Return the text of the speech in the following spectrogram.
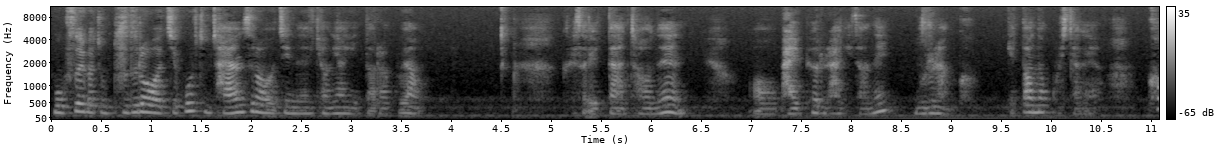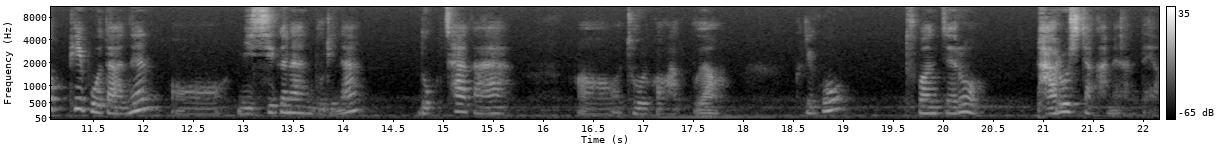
목소리가 좀 부드러워지고 좀 자연스러워지는 경향이 있더라고요. 그래서 일단 저는 어, 발표를 하기 전에 물을 한 컵 떠놓고 시작해요. 커피보다는 어, 미지근한 물이나 녹차가 어, 좋을 것 같고요. 그리고 두 번째로 바로 시작하면 안 돼요.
